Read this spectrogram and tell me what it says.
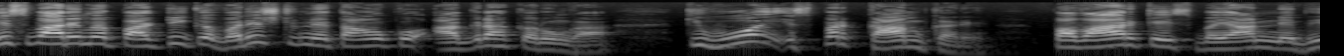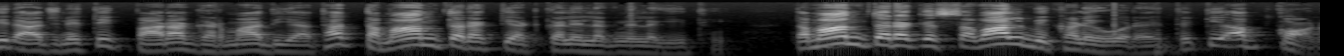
इस बारे में पार्टी के वरिष्ठ नेताओं को आग्रह करूँगा कि वो इस पर काम करें। पवार के इस बयान ने भी राजनीतिक पारा गरमा दिया था। तमाम तरह की अटकलें लगने लगी थी। तमाम तरह के सवाल भी खड़े हो रहे थे कि अब कौन?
